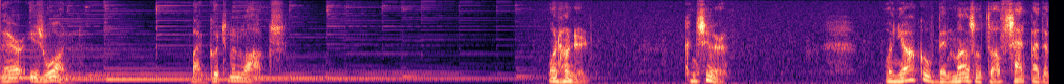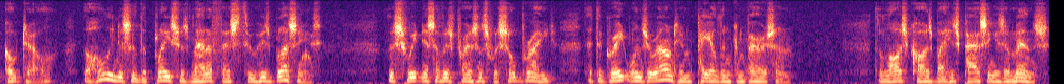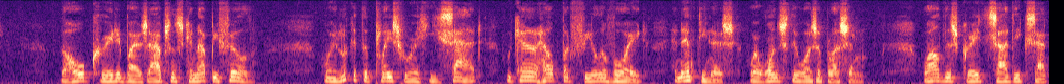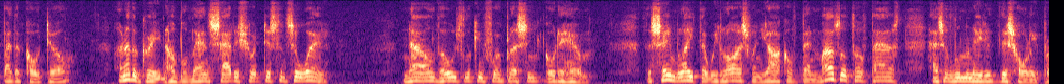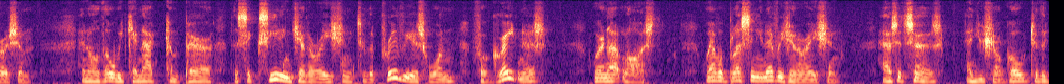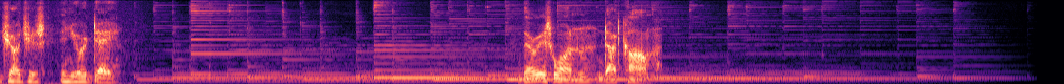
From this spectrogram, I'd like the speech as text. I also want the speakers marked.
Speaker 1: There is One by Gutman Locks. 100. Consider. When Yaakov ben Mazeltov sat by the kotel, the holiness of the place was manifest through his blessings. The sweetness of his presence was so bright that the great ones around him paled in comparison. The loss caused by his passing is immense. The hole created by his absence cannot be filled. When we look at the place where he sat, we cannot help but feel a void, an emptiness where once there was a blessing. While this great tzaddik sat by the kotel, another great and humble man sat a short distance away. Now those looking for a blessing go to him. The same light that we lost when Yaakov ben Mazeltov passed has illuminated this holy person. And although we cannot compare the succeeding generation to the previous one for greatness, we're not lost. We have a blessing in every generation. As it says, and you shall go to the judges in your day. There is one.com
